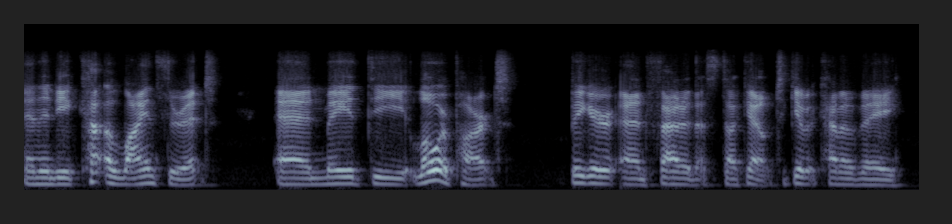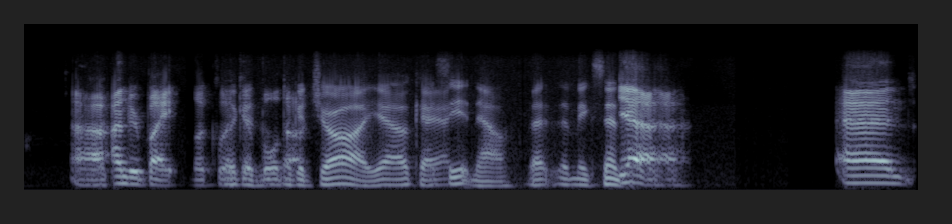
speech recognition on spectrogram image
and then he cut a line through it and made the lower part bigger and fatter that stuck out to give it kind of a uh, underbite look like, like a, a, bulldog. Like a jaw. Yeah. Okay. I see it now. That that makes sense. Yeah. And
